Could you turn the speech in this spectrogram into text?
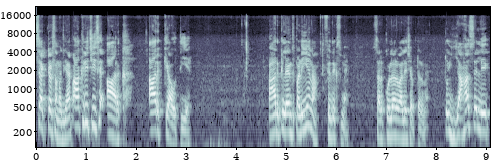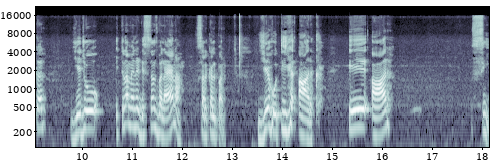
सेक्टर समझ गए आप? आखिरी चीज़ है आर्क आर्क क्या होती है? आर्क लेंथ पढ़ी है ना फिज़िक्स में सर्कुलर वाले चैप्टर में। तो यहाँ से लेकर ये जो इतना मैंने डिस्टेंस बनाया ना सर्कल पर। ये होती है arc. A R C.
